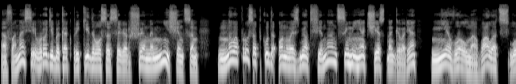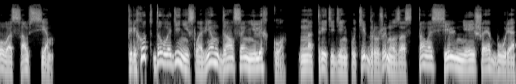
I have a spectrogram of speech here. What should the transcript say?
Афанасий вроде бы как прикидывался совершенным нищенцем, но вопрос, откуда он возьмет финансы, меня, честно говоря, не волновал от слова совсем. Переход до владений славян дался нелегко. На третий день пути дружину застала сильнейшая буря.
